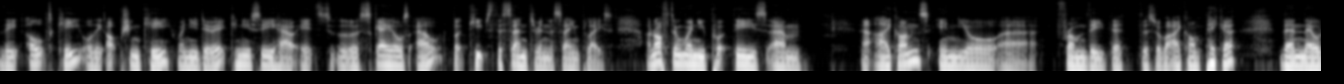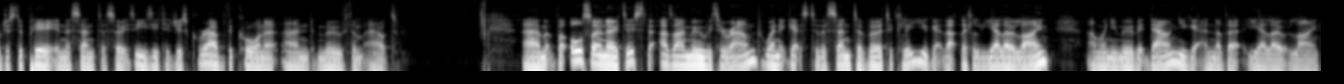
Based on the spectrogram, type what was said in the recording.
the Alt key or the Option key when you do it, can you see how it sort of scales out but keeps the center in the same place? And often when you put these um, uh, icons in your uh, from the, the, the sort of icon picker, then they'll just appear in the center. So it's easy to just grab the corner and move them out. Um, but also notice that as I move it around, when it gets to the center vertically, you get that little yellow line. And when you move it down, you get another yellow line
